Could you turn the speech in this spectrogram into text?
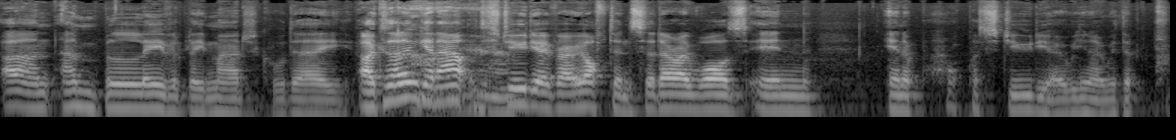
An unbelievably magical day because I don't get out of the studio very often. So there I was in in a proper studio, you know, with a pr-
